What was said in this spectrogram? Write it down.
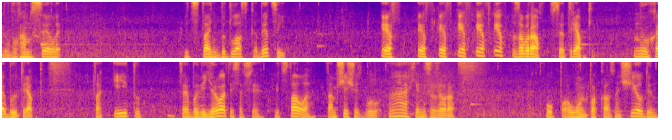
Вгамсели. Відстань, будь ласка, де цей? F, F, F, F, F, F. Забрав. Все, тряпки. Ну, хай будуть тряпки. Так, і тут треба відірватися все. Відстало. Там ще щось було. Ах, я не все забрав. Опа, вон показано. Ще один.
